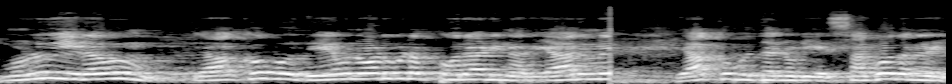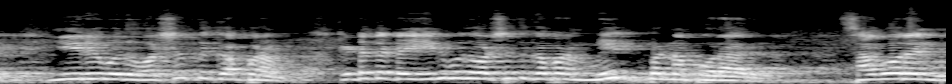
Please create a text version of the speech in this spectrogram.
முழு இரவும் யாக்கோபு தேவனோடு கூட போராடினார். யாருமே? யாக்கோபு தன்னுடைய சகோதரனை இருபது வருஷத்துக்கு அப்புறம் கிட்டத்தட்ட இருபது வருஷத்துக்கு அப்புறம் மீட் பண்ண போகிறாரு சகோதரன்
